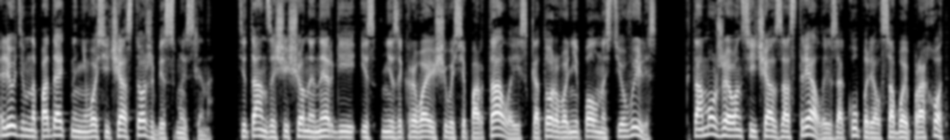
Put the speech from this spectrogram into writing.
Людям нападать на него сейчас тоже бессмысленно. Титан защищен энергией из незакрывающегося портала, из которого не полностью вылез. К тому же он сейчас застрял и закупорил собой проход.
